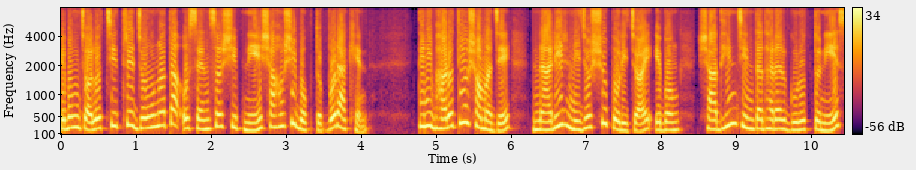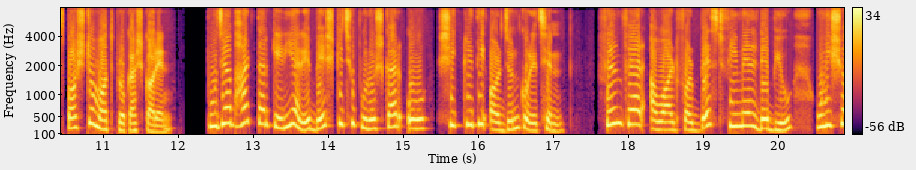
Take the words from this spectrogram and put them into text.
এবং চলচ্চিত্রে যৌনতা ও সেন্সরশিপ নিয়ে সাহসী বক্তব্য রাখেন। তিনি ভারতীয় সমাজে নারীর নিজস্ব পরিচয় এবং স্বাধীন চিন্তাধারার গুরুত্ব নিয়ে স্পষ্ট মত প্রকাশ করেন। পূজা ভাট তার কেরিয়ারে বেশ কিছু পুরস্কার ও স্বীকৃতি অর্জন করেছেন। Filmfare award for best female debut উনিশশো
